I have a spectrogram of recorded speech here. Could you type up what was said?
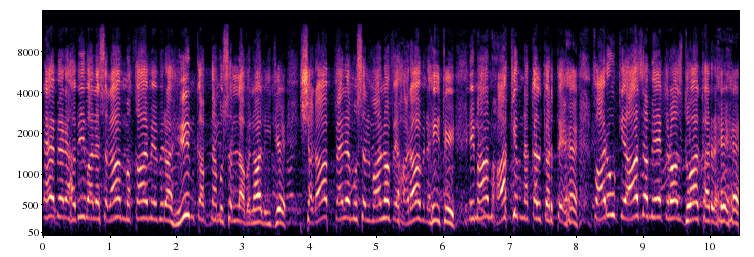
اے میرے حبیب علیہ السلام، مقام ابراہیم کا اپنا مسلح بنا لیجیے۔ شراب پہلے مسلمانوں پہ حرام نہیں تھی۔ امام حاکم نقل کرتے ہیں۔ فاروق اعظم ایک روز دعا کر رہے ہیں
